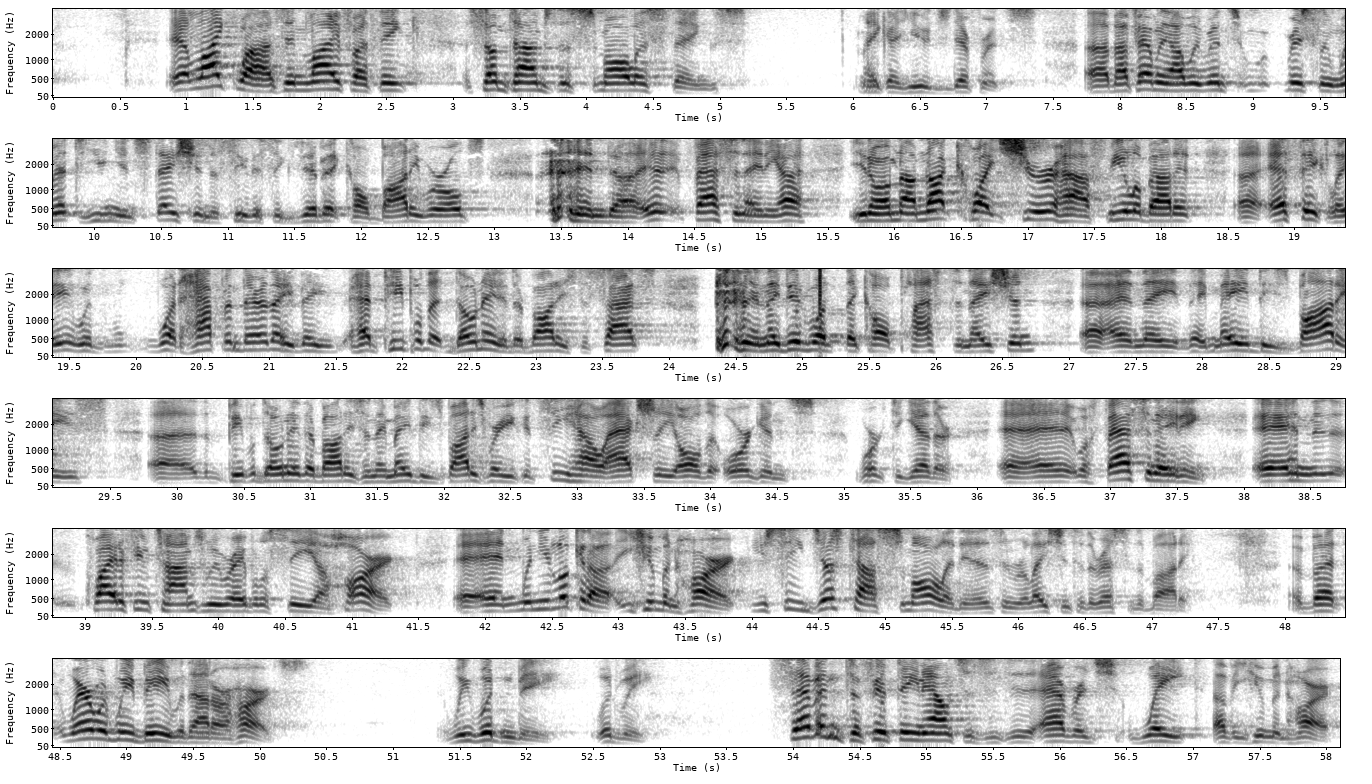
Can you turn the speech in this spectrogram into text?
And likewise, in life, I think sometimes the smallest things make a huge difference. Uh, my family and I, we went, recently went to Union Station to see this exhibit called Body Worlds, and uh, it, fascinating. I, you know, I'm, I'm, not quite sure how I feel about it uh, ethically with what happened there. They, they had people that donated their bodies to science, and they did what they call plastination, uh, and they, they made these bodies. Uh, the people donated their bodies, and they made these bodies where you could see how actually all the organs work together. And it was fascinating. And quite a few times we were able to see a heart. And when you look at a human heart, you see just how small it is in relation to the rest of the body. But where would we be without our hearts? We wouldn't be, would we? Seven to 15 ounces is the average weight of a human heart.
